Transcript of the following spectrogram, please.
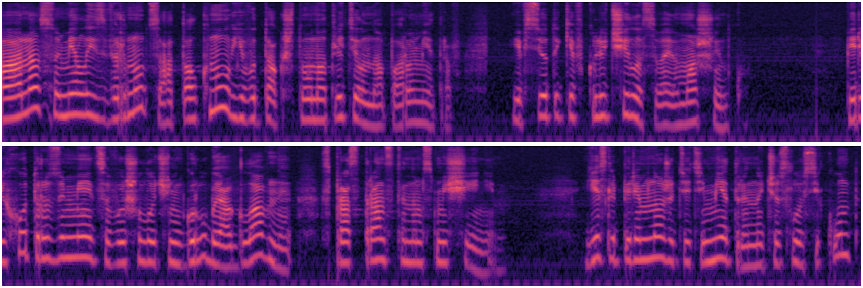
а она сумела извернуться, оттолкнул его так, что он отлетел на пару метров, и все-таки включила свою машинку. Переход, разумеется, вышел очень грубый, а главное, с пространственным смещением. Если перемножить эти метры на число секунд,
